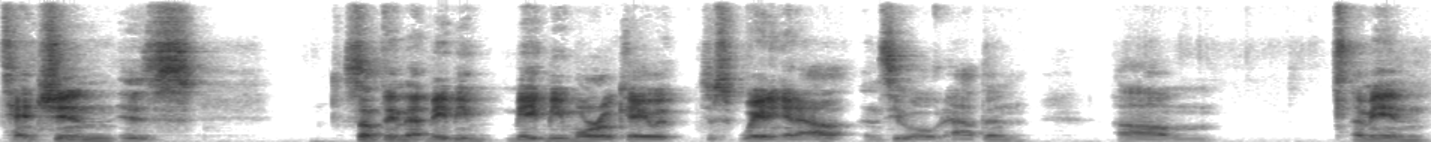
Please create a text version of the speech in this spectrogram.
tension is something that maybe made me more okay with just waiting it out and see what would happen um, i mean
